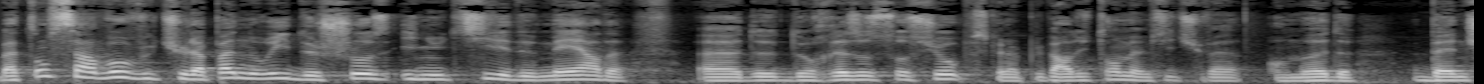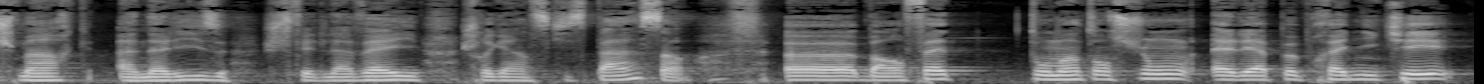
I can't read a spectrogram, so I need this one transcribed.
bah ton cerveau, vu que tu l'as pas nourri de choses inutiles et de merde, euh, de, de réseaux sociaux, parce que la plupart du temps, même si tu vas en mode benchmark, analyse, je fais de la veille, je regarde ce qui se passe, euh, bah en fait, ton intention, elle est à peu près niquée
